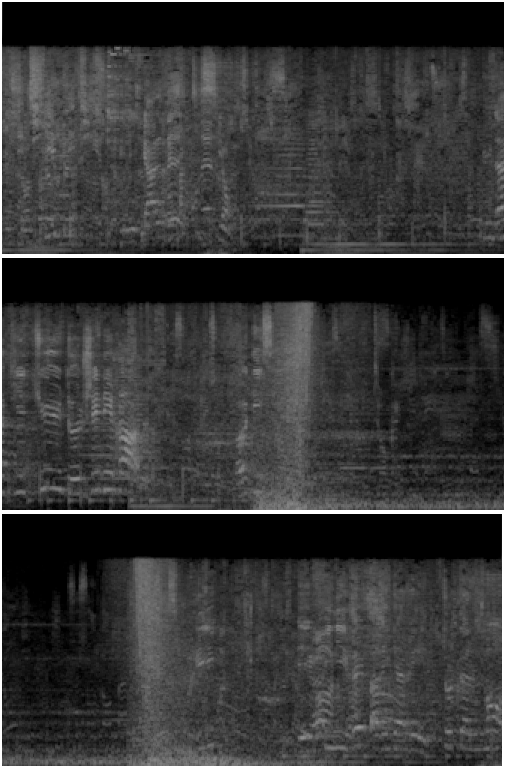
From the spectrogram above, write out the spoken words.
plus sensible une égale répartition. Une inquiétude générale, finirait par égarer totalement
